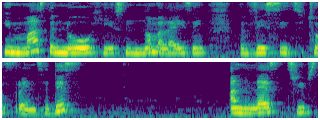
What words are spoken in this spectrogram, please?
he must know he's normalizing visits to friends. This unless trips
